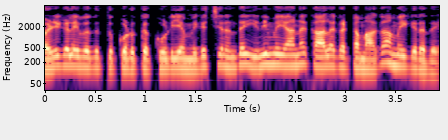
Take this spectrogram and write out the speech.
வழிகளை வகுத்துக் கொடுக்கக்கூடிய மிகச்சிறந்த இனிமையான காலகட்டமாக அமைகிறது.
